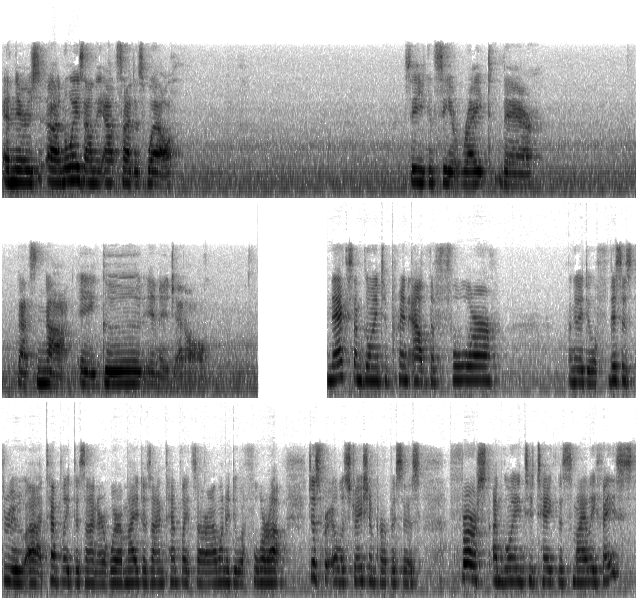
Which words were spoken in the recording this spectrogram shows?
and there's uh, noise on the outside as well. So you can see it right there. That's not a good image at all. Next, I'm going to print out the four I'm going to do a, this is through uh, Template Designer where my design templates are. I want to do a four up just for illustration purposes. First, I'm going to take the smiley face.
